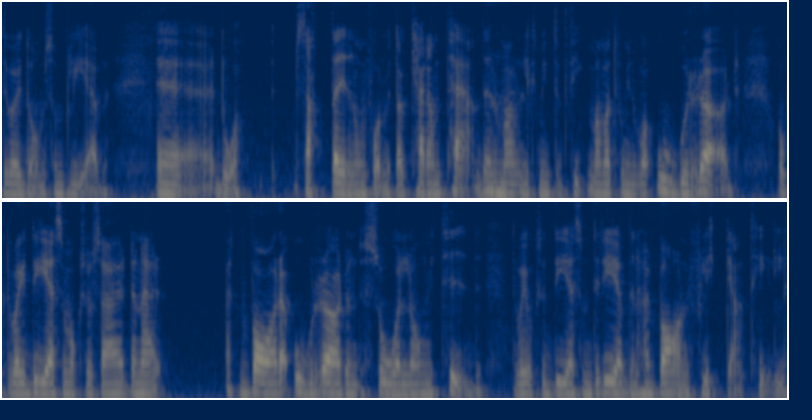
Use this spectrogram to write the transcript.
det var ju de som blev då satta i någon form av karantän. Där man, liksom inte fick, man var tvungen att vara orörd. Och det var ju det som också så här, den här att vara orörd under så lång tid. Det var ju också det som drev den här barnflickan till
